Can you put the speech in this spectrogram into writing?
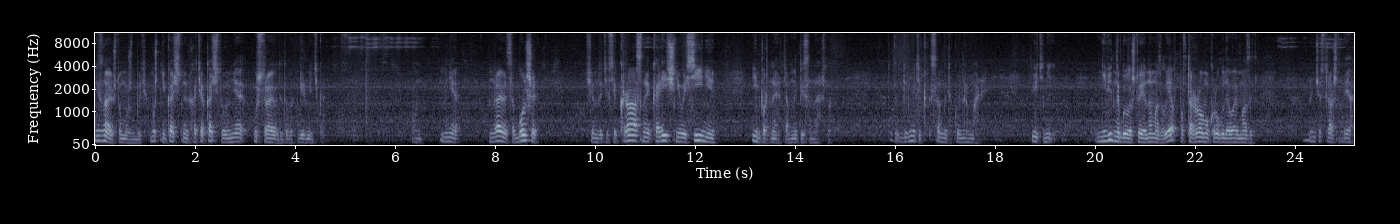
Не знаю, что может быть. Может некачественный, хотя качество меня устраивает этого герметика. Он мне нравится больше, чем вот эти все красные, коричневые, синие, импортные. Там написано, что этот герметик самый такой нормальный. Видите, не, не видно было, что я намазал. Я по второму кругу давай мазать. Ну ничего страшного, я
